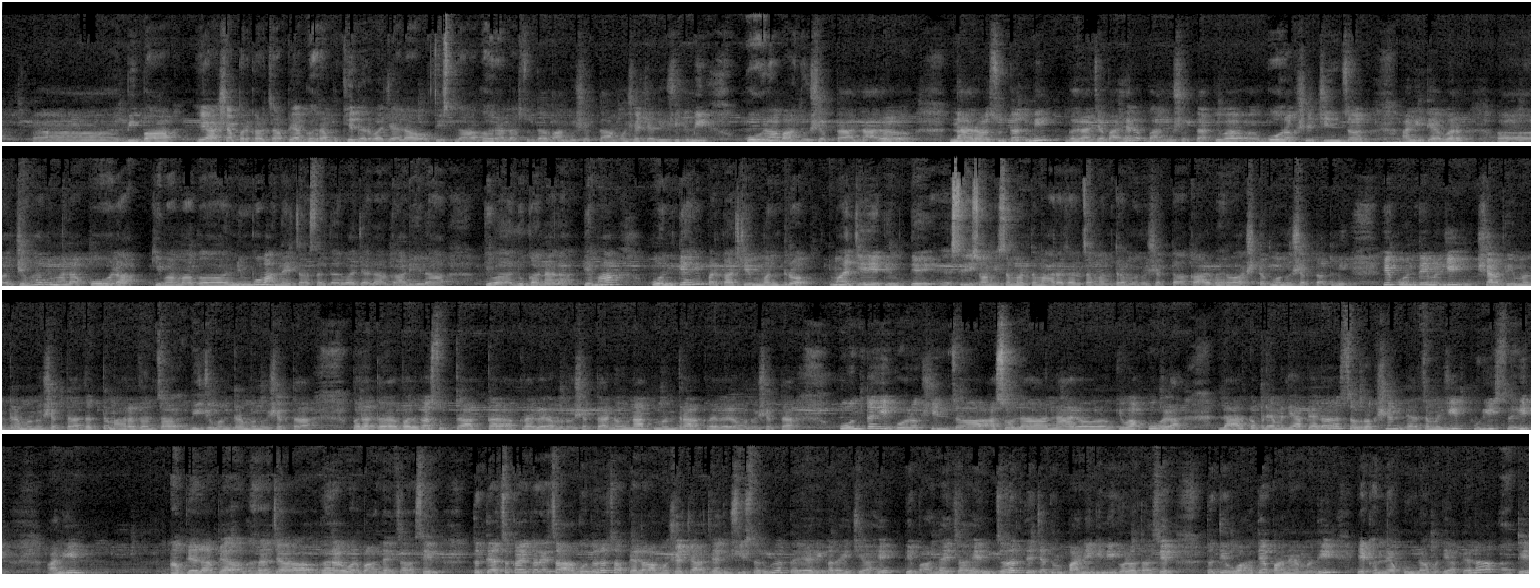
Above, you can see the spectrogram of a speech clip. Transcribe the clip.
बिबा हे अशा प्रकारचं आपल्या घरा मुख्य दरवाजाला ऑफिसला घराला सुद्धा बांधू शकता. आमोशाच्या दिवशी तुम्ही कोहळा बांधू शकता. नारळ नारळसुद्धा तुम्ही घराच्या बाहेर बांधू शकता. किंवा गोरक्ष चिंच आणि त्यावर जेव्हा तुम्हाला कोहळा किंवा मग निंबू बांधायचा असेल दरवाजाला गाडीला किंवा दुकानाला तेव्हा कोणत्याही प्रकारचे मंत्र तुम्हाला जे येतील ते श्री स्वामी समर्थ महाराजांचा मंत्र म्हणू शकता काळभैरव अष्टक म्हणू शकता तुम्ही. हे कोणते म्हणजे शाबरी मंत्र म्हणू शकता दत्त महाराजांचा बीज मंत्र म्हणू शकता परत बलगा सुक्त अकरा अकरा वेळा म्हणू शकता नवनाथ मंत्र अकरा वेळा म्हणू शकता. कोणतंही गोरक्षींचं आसोला नारळ किंवा कोहळा लाल कपड्यामध्ये आपल्याला संरक्षण त्याचं म्हणजे पुरीसहित आणि आपल्याला आपल्या घराच्या घरावर बांधायचं असेल तर त्याचं काय करायचं? अगोदरच आपल्याला अमावश्याच्या आदल्या दिवशी सर्व तयारी करायची आहे. ते बांधायचं आहे. जर त्याच्यातून पाणी गिनी गळत असेल तर ते वाहत्या पाण्यामध्ये एखाद्या कुंडामध्ये आपल्याला ते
